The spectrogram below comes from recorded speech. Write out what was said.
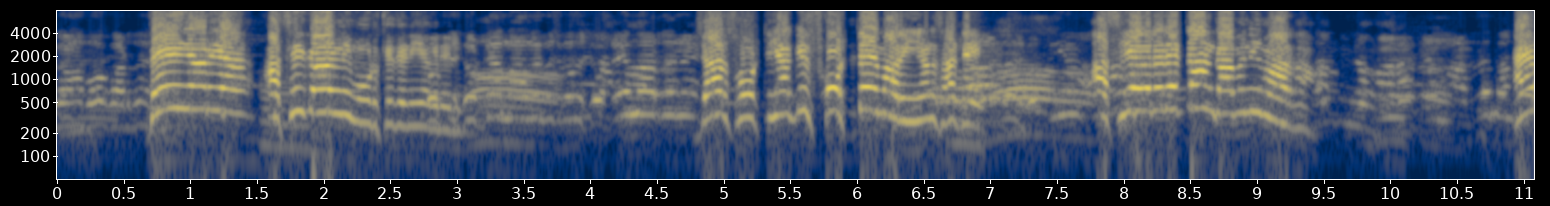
ਗਾਂ ਬਹੁਤ ਕੱਢਦੇ ਦੇ ਯਾਰ ਯਾਰ ਅਸੀਂ ਗਾਲ ਨਹੀਂ ਮੋੜ ਕੇ ਦੇਣੀ ਅਗਲੇ ਨੂੰ। ਛੋਟੇ ਮਾਰਦੇ ਯਾਰ ਸੋਟੀਆਂ ਕੀ ਸੋਟੇ ਮਾਰੀ ਜਾਣ ਸਾਡੇ। ਅਸੀਂ ਅਗਲੇ ਦੇ ਢਾਂਗਾ ਵੀ ਨਹੀਂ ਮਾਰਨਾ। ਹੈ?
